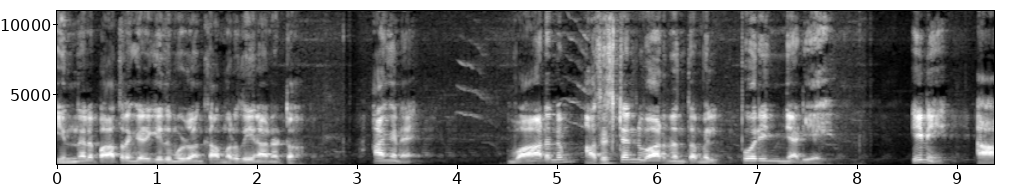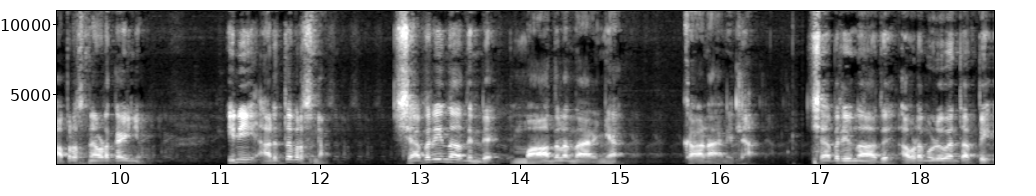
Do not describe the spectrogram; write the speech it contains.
ഇന്നലെ പാത്രം കഴുകിയത് മുഴുവൻ കമറുദ്ദീനാണ് കേട്ടോ അങ്ങനെ വാർഡനും അസിസ്റ്റന്റ് വാർഡനും തമ്മിൽ പൊരിഞ്ഞടിയായി. ഇനി ആ പ്രശ്നം അവിടെ കഴിഞ്ഞു. ഇനി അടുത്ത പ്രശ്നം. ശബരിനാഥിന്റെ മാതള നാരങ്ങ കാണാനില്ല. ശബരിനാഥ് അവിടെ മുഴുവൻ തപ്പി.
